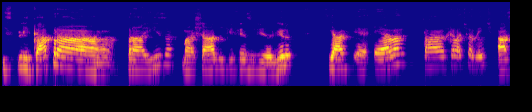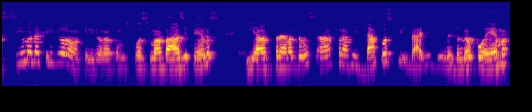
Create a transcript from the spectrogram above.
Explicar para para Isa Machado, que fez o violino, que a, é, ela tá relativamente acima daquele violão. Aquele violão é como se fosse uma base apenas, e para ela dançar, para me dar a possibilidade do, do meu poema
